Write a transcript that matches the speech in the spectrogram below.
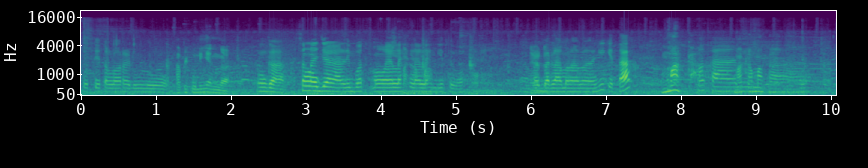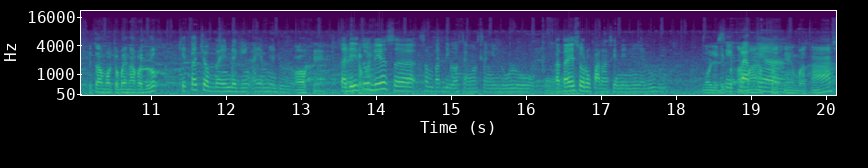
putih telurnya dulu. Tapi kuningnya enggak. Enggak, sengaja kali buat meleleh-leleh gitu. Oh. Nah, Ya berlama-lama lagi kita Makan. makan. Makan makan. Kita mau cobain apa dulu? Kita cobain daging ayamnya dulu. Oke. Tadi saya itu cobain. dia se- sempat dioseng-osengin dulu. Oh. Katanya suruh panasin ininya dulu. mau jadi si pertama flatnya. flatnya yang panas,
